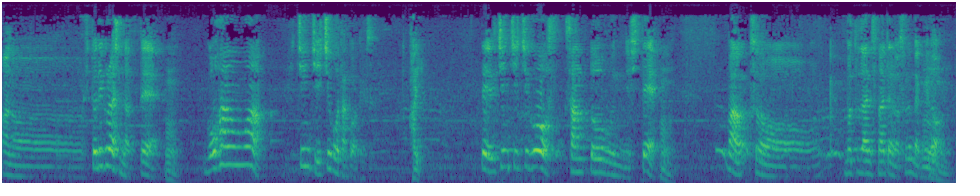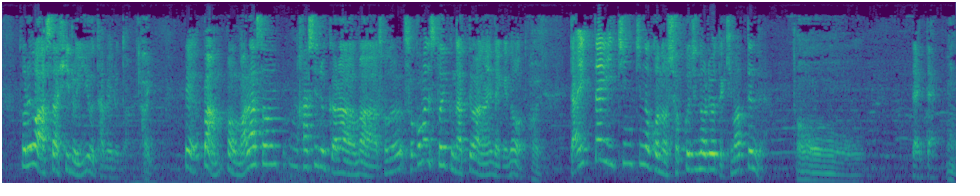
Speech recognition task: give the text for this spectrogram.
あのー一人暮らしになってうん。ご飯は1日1合炊くわけです。はいで1日1合を3等分にして、うん。まあその仏壇に備えたりはするんだけど、うん。それを朝昼夕食べると。はい。で、まあ、マラソン走るから、まあ、そのそこまでストイックになってはないんだけどはい。大体1日のこの食事の量って決まってんだよ。大体。うん。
